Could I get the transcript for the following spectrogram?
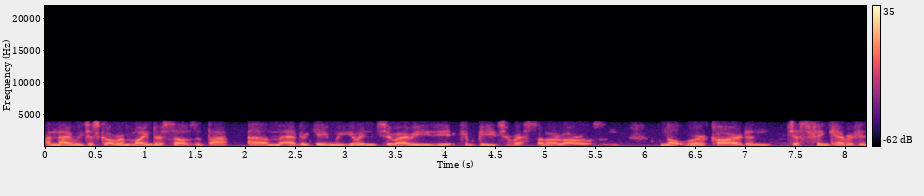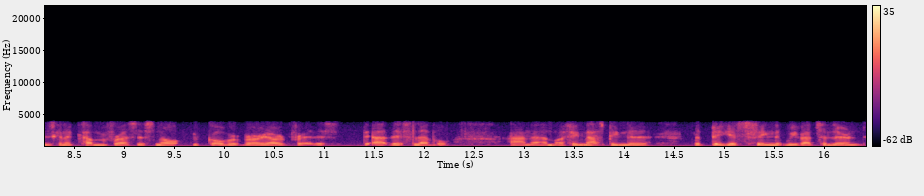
and now we just got to remind ourselves of that. Um, every game we go into, how easy it can be to rest on our laurels and not work hard and just think everything's going to come for us. It's not. We've got to work very hard for it at this at this level and um, I think that's been the the biggest thing that we've had to learn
